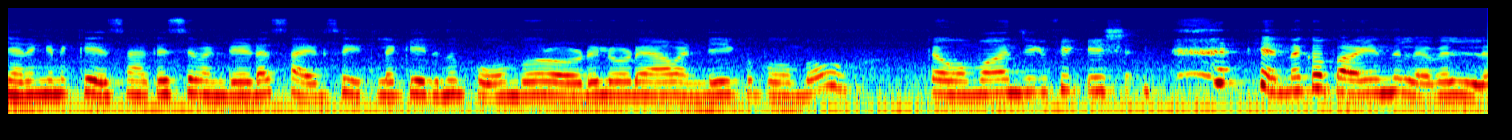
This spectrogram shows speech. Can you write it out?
ഞാനിങ്ങനെ K S R T C വണ്ടിയുടെ സൈഡ് സീറ്റിലൊക്കെ ഇരുന്ന് പോകുമ്പോൾ റോഡിലൂടെ ആ വണ്ടിയൊക്കെ പോകുമ്പോൾ രോമാഞ്ചിഫിക്കേഷൻ എന്നൊക്കെ പറയുന്ന ലെവലിൽ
